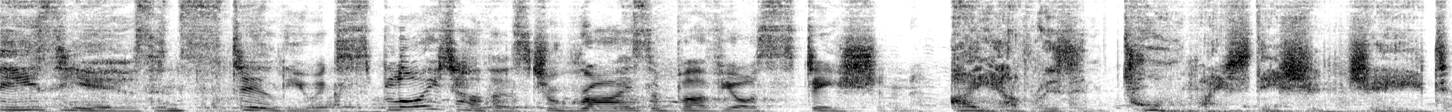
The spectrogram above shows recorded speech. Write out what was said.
Years, and still you exploit others to rise above your station. I have risen to my station, Jade.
